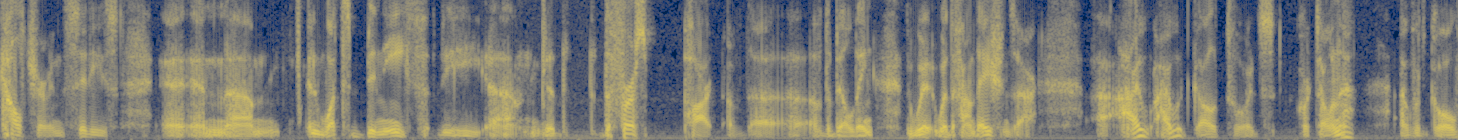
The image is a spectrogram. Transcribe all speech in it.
culture in cities and um, and what's beneath the, um, the, the first part of the uh, of the building where, where the foundations are, uh, I I would go towards Cortona I would go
